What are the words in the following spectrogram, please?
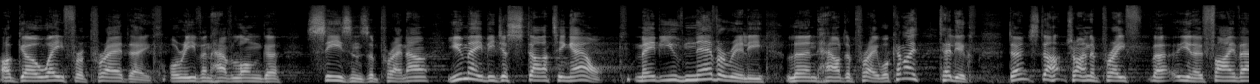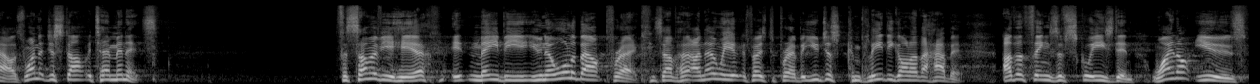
I'll go away for a prayer day or even have longer seasons of prayer. Now, you may be just starting out. Maybe you've never really learned how to pray. Well, can I tell you, don't start trying to pray, uh, you know, five hours. Why not just start with 10 minutes? For some of you here, it may be you know all about prayer. So heard, i know we're supposed to pray, but you just completely got out of the habit. Other things have squeezed in. Why not use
